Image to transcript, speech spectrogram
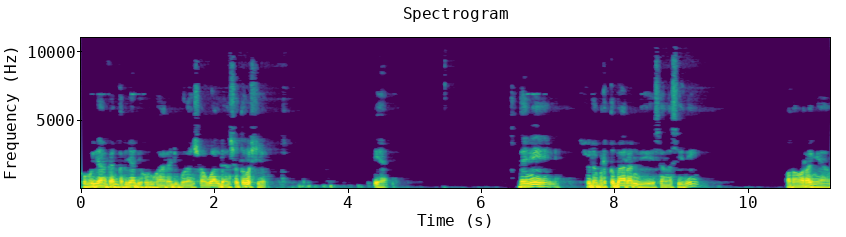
kemudian akan terjadi huru hara di bulan Syawal dan seterusnya. Ya. Dan ini sudah bertebaran di sana sini orang-orang yang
